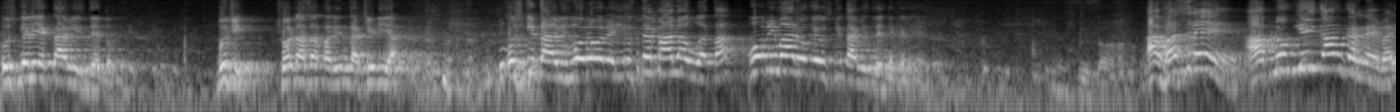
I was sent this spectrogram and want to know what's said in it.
उसके लिए एक तावीज दे दो। बुझी, छोटा सा परिंदा चिड़िया। उसकी ताबीज वो रो रही, उसने पाला हुआ था, वो बीमार हो गए उसकी ताबीज लेने के लिए। आप हंस रहे हैं, आप लोग यही काम कर रहे हैं भाई।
